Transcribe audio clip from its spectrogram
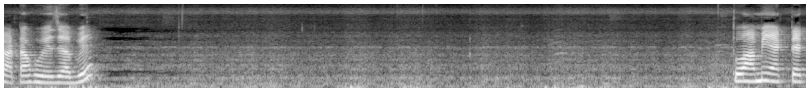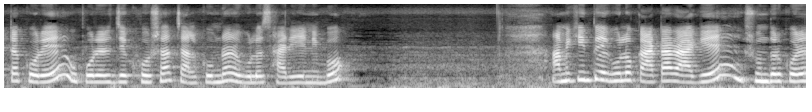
কাটা হয়ে যাবে। তো আমি একটা একটা করে উপরের যে খোসা, চাল কুমড়ার, ওগুলো ছাড়িয়ে নিব। আমি কিন্তু এগুলো কাটার আগে সুন্দর করে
